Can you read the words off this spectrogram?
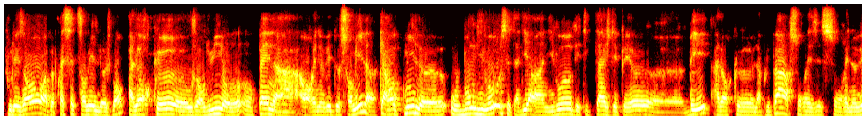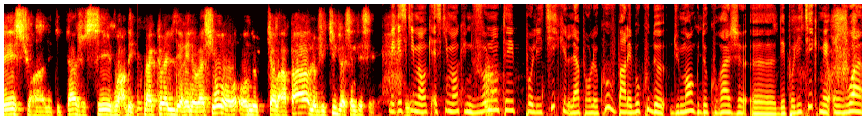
tous les ans à peu près 700 000 logements, alors que euh, aujourd'hui on, on, peine à, en rénover 200 000, 40 000 au bon niveau, c'est-à-dire à un niveau d'étiquetage DPE euh, B, alors que la plupart sont, sont rénovés sur un étiquetage C voire D. L'actuel des rénovations, on, on ne tiendra pas l'objectif de la CNTC. Mais qu'est-ce qui manque? Est-ce qu'il manque une volonté politique. Là, pour le coup, vous parlez beaucoup de, du manque de courage euh, des politiques, mais on voit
